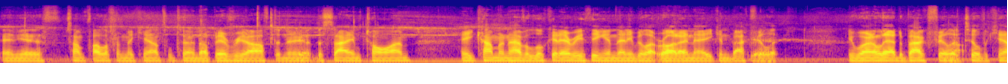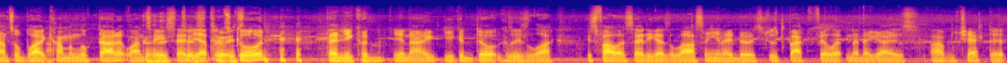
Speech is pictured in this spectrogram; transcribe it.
and yeah, some fella from the council turned up every afternoon Yep. at the same time. He'd come and have a look at everything, and then he'd be like, "Right, oh now you can backfill Yeah. it." You weren't allowed to backfill No. it till the council bloke come and looked at it. Once he said, "Yep, it's good," then you could, you know, you could do it because he's like, his fella said he goes, "The last thing you need to do is just backfill it," and then he goes, "I haven't checked it."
